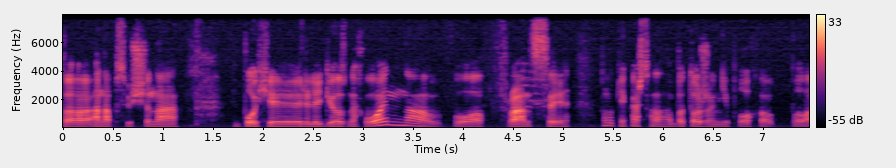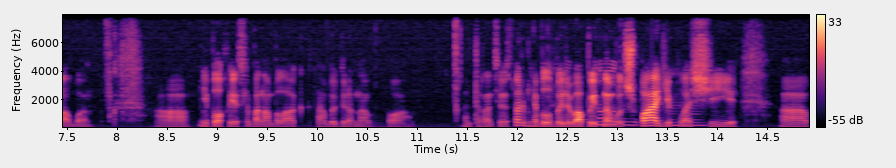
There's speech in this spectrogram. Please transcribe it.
э, она посвящена эпохе религиозных войн во Франции. Ну, мне кажется, она бы тоже неплохо была бы. А, неплохо, если бы она была как-то обыграна в альтернативной истории. Мне было бы любопытно, ну, вот шпаги, угу. плащи, а,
